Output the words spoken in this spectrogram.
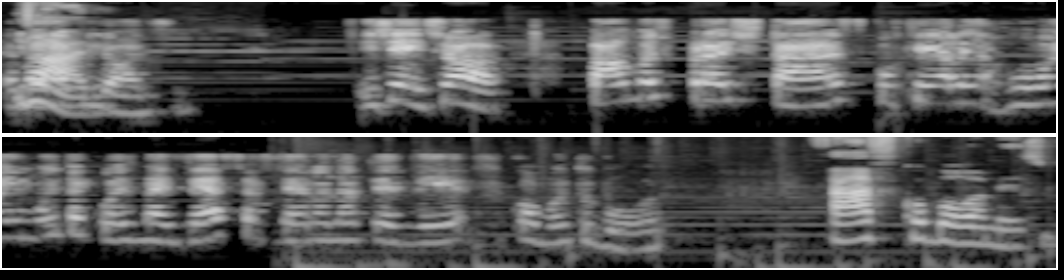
É maravilhosa. E, gente, ó, palmas pra Stas, porque ela errou em muita coisa, mas essa cena na TV ficou muito boa. Ah, ficou boa mesmo.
